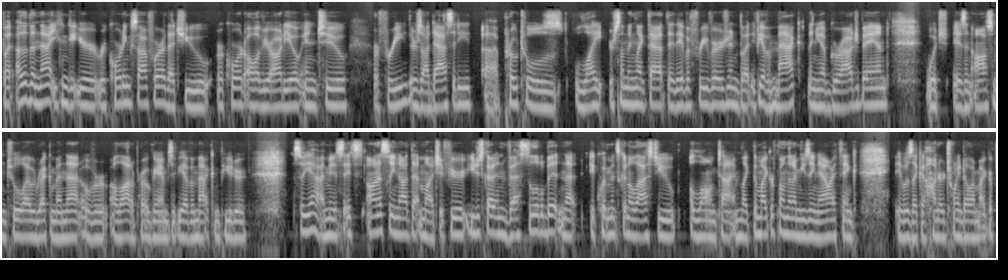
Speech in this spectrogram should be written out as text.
But other than that, you can get your recording software that you record all of your audio into for free. There's Audacity, uh, Pro Tools Lite, or something like that. They they have a free version. But if you have a Mac, then you have GarageBand, which is an awesome tool. I would recommend that over a lot of programs if you have a Mac computer. So yeah, I mean it's it's honestly not that much. If you're you just got to invest a little bit, and that equipment's going to last you a long time. Like the microphone that I'm using now, I think it was like a hundred twenty dollar microphone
